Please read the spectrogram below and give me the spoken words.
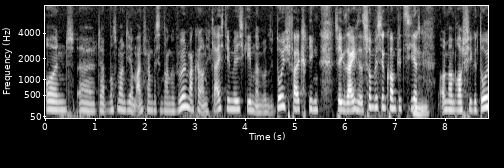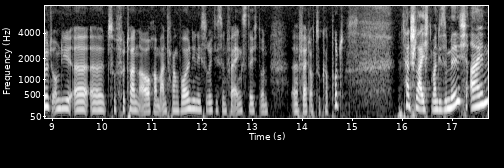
Und äh, da muss man die am Anfang ein bisschen dran gewöhnen. Man kann auch nicht gleich die Milch geben, dann würden sie Durchfall kriegen. Deswegen sage ich, es ist schon ein bisschen kompliziert mhm. und man braucht viel Geduld, um die äh, äh, zu füttern. Auch am Anfang wollen die nicht so richtig, sind verängstigt und äh, vielleicht auch zu kaputt. Dann schleicht man diese Milch ein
